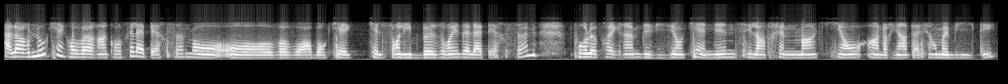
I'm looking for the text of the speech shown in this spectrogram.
Alors, nous, quand on va rencontrer la personne, on, va voir bon, quels sont les besoins de la personne. Pour le programme de vision canine, c'est l'entraînement qu'ils ont en orientation mobilité,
